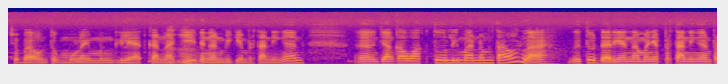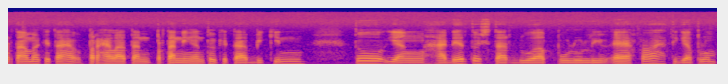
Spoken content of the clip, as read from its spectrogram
coba untuk mulai menggiliatkan lagi dengan bikin pertandingan Eh, jangka waktu 5-6 tahun lah itu dari yang namanya pertandingan pertama kita perhelatan pertandingan tuh kita bikin tuh yang hadir tuh sekitar 20 eh apa 30 40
